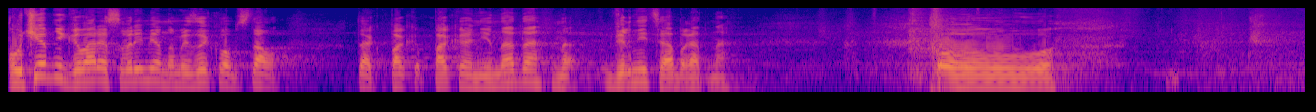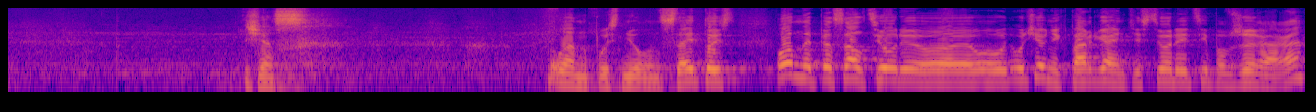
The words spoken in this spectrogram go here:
Учебник, говоря современным языком, стал... Так, пока, пока не надо, на, верните обратно. О, сейчас. Ну ладно, пусть Ньюлан стоит. То есть он написал теорию, э, учебник по органике с теорией типов Жерара,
